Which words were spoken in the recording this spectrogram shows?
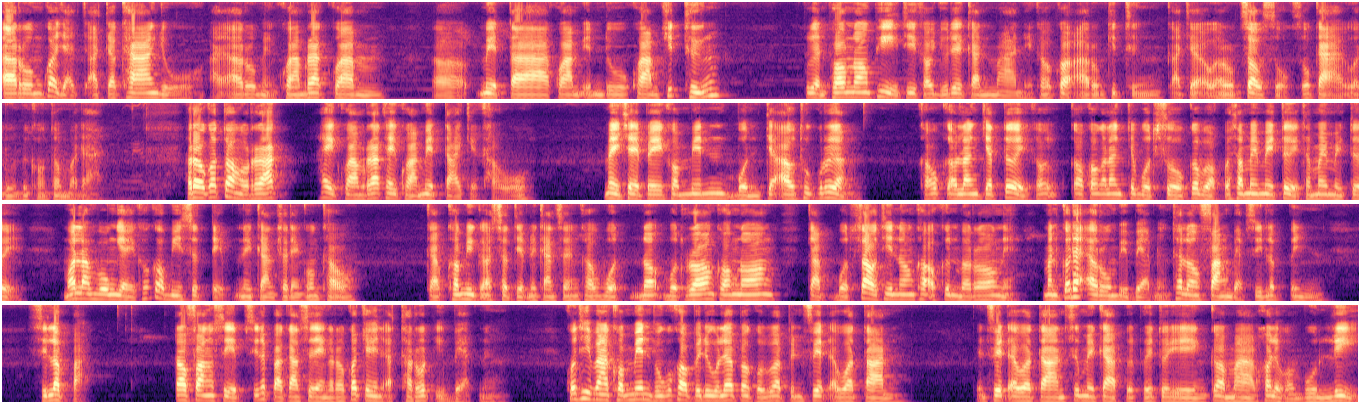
อารมณ์ก็อยากอาจจะค้างอยู่ อารมณ์แห่งความรักความเเมตตา ความเอ็นดู ความคิดถึง เพื่อนพ้องน้องพี่ที่เขาอยู่ด้วยกันมาเนี่ยเขาก็อารมณ์คิดถึงอาจจะอารมณ์เศร้าโศกโศกาอรุณเป็นของธรรมดา เราก็ต้องรักให้ความรักให้ความเมตตาแก่เขา ไม่ใช่ไปคอมเมนต์บ่นจะเอาทุกเรื่อง เขากำลังจะเต้ยเขาก็เขากำลังจะบทโศกก็บอกว่าทำไมไม่เต้ยทำไมไม่เต้ยหมอลำวงใหญ่เขาก็มีสเต็ปในการแสดงของเขากับเขามีสเต็ปในการแสดงของเขาบทเนาะบทร้องของน้อง กับบทเศร้าที่น้องเขาเอาขึ้นมาร้องเนี่ย มันก็ได้อารมณ์อีกแบบหนึ่ง ถ้าลองฟังแบบศิลปินศิลปะ เราฟังเสพศิลปะการแสดงเราก็จะเห็นอรรถรสอีกแบบหนึ่ง คนที่มาคอมเมนต์ผมก็เข้าไปดูแล้วปรากฏว่าเป็นเฟซอวตารเป็นเฟซอวตารซึ่งไม่กล้าเปิดเผยตัวเองก็มาเขาเรียกว่าบูลลี่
